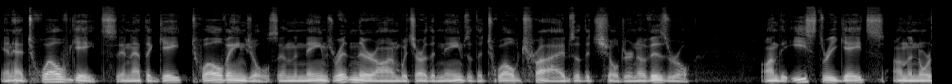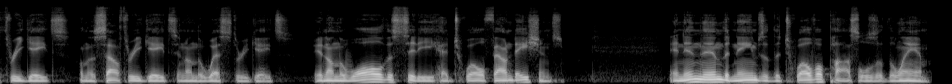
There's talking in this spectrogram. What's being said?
and had twelve gates, and at the gate twelve angels, and the names written thereon, which are the names of the twelve tribes of the children of Israel on the east three gates, on the north three gates, on the south three gates, and on the west three gates. And on the wall of the city had twelve foundations, and in them the names of the twelve apostles of the Lamb.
